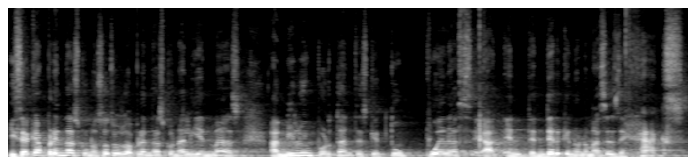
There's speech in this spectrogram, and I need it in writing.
Y sea que aprendas con nosotros o aprendas con alguien más, a mí lo importante es que tú puedas entender que no nomás es de hacks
